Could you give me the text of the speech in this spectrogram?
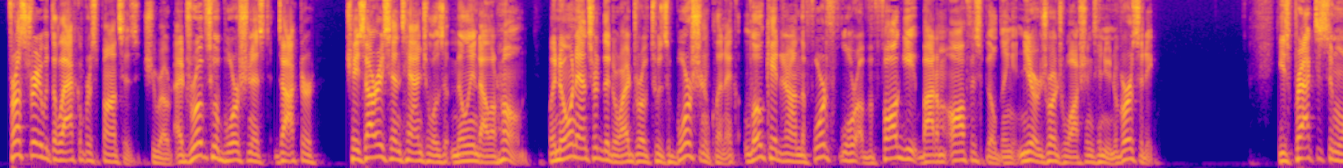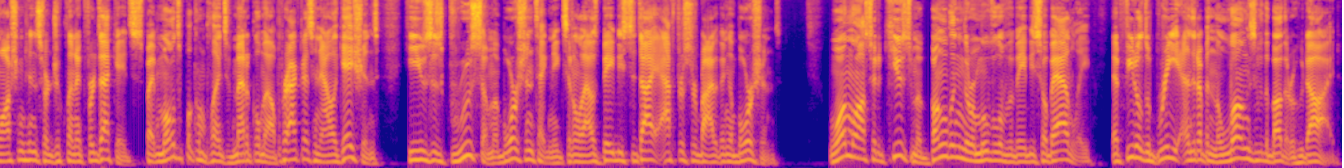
Frustrated with the lack of responses, she wrote, I drove to abortionist Dr. Cesare Santangelo's million dollar home. When no one answered the door, I drove to his abortion clinic located on the fourth floor of a foggy bottom office building near George Washington University. He's practiced in Washington Surgical Clinic for decades. Despite multiple complaints of medical malpractice and allegations, he uses gruesome abortion techniques and allows babies to die after surviving abortions. One lawsuit accused him of bungling the removal of a baby so badly that fetal debris ended up in the lungs of the mother who died.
